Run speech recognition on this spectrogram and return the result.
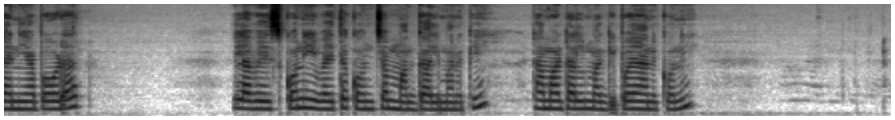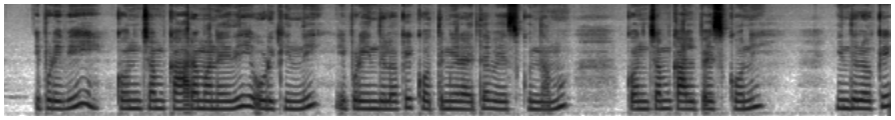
ధనియా పౌడర్. ఇలా వేసుకొని ఇవైతే కొంచెం మగ్గాలి మనకి. టమాటాలు మగ్గిపోయాయి అనుకొని. ఇప్పుడు ఇవి కొంచెం కారం అనేది ఉడికింది. ఇప్పుడు ఇందులోకి కొత్తిమీర అయితే వేసుకుందాము. కొంచెం కలిపేసుకొని ఇందులోకి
